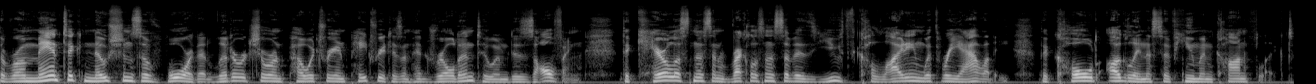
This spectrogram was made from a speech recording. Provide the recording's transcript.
The romantic notions of war that literature and poetry and patriotism had drilled into him dissolving, the carelessness and recklessness of his youth colliding with reality, the cold ugliness of human conflict.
